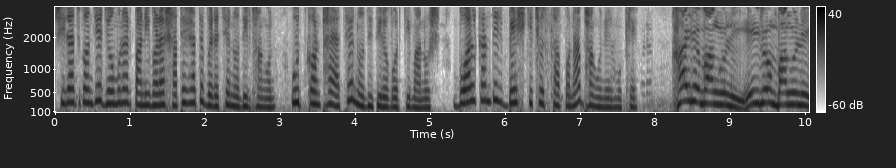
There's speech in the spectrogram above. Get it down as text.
সিরাজগঞ্জে যমুনার পানি বাড়ার সাথে সাথে বেড়েছে নদীর ভাঙন। উৎকণ্ঠায় আছে নদী তীরবর্তী মানুষ। বোয়ালকান্দির বেশ কিছু স্থাপনা ভাঙনের মুখে। হাই রে বাঙুনি এইরকম বাঙুনি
